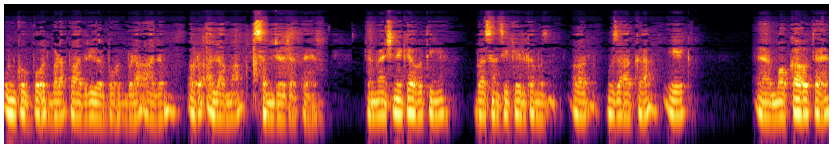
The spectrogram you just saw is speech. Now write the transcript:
उनको बहुत बड़ा पादरी और बहुत बड़ा आलम और अलामा समझा जाता है। कन्वेंशनें क्या होती हैं? बस हँसी खेल का और मज़ाक का एक मौका होता है।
